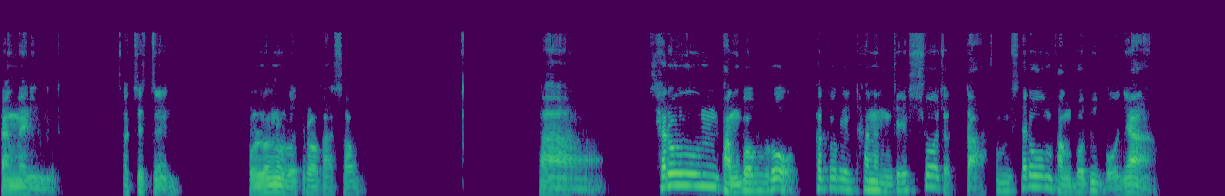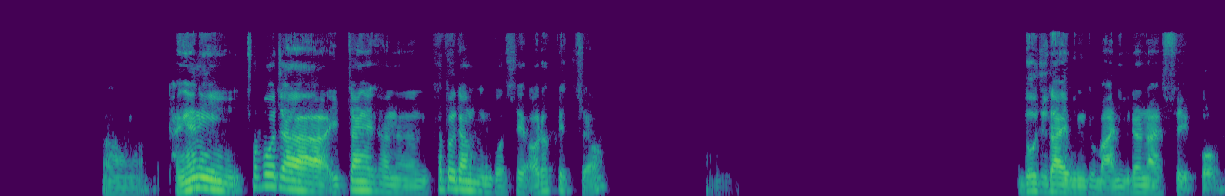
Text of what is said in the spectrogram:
장면입니다. 어쨌든 본론으로 들어가서 아, 새로운 방법으로 파도를 타는 게 쉬워졌다. 그럼 새로운 방법이 뭐냐? 어, 당연히 초보자 입장에서는 파도 잡는 것이 어렵겠죠. 노즈 다이빙도 많이 일어날 수 있고,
